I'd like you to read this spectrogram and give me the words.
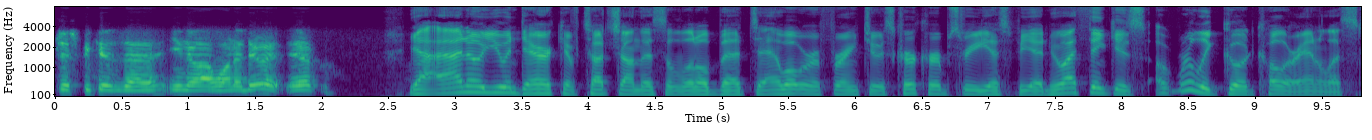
just because uh, you know I want to do it. Yep. Yeah, I know you and Derek have touched on this a little bit, and what we're referring to is Kirk Herbstreit, ESPN, who I think is a really good color analyst.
